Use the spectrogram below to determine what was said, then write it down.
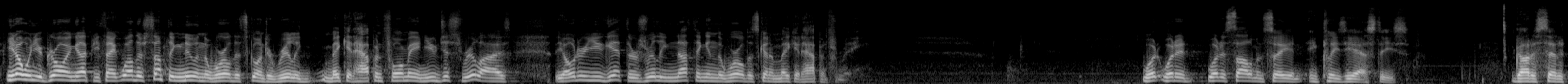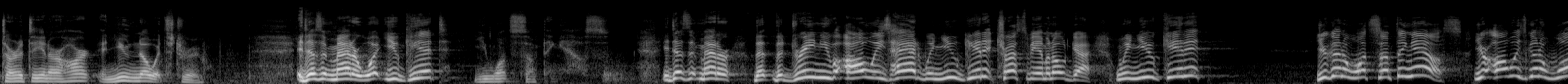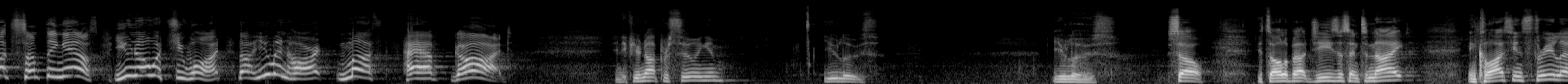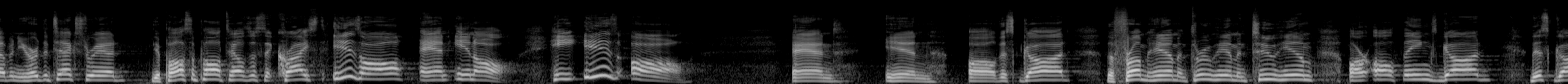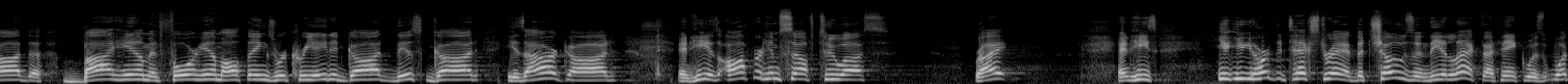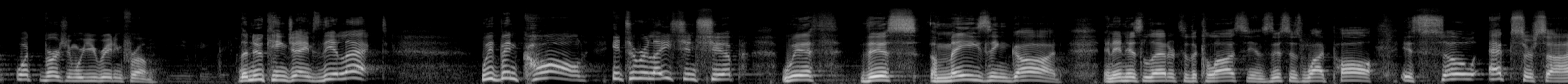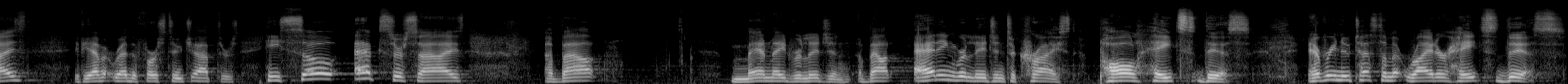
You know, when you're growing up, you think, well, there's something new in the world that's going to really make it happen for me. And you just realize the older you get, there's really nothing in the world that's going to make it happen for me. What, what, did, what did Solomon say in Ecclesiastes? God has set eternity in our heart, and you know it's true. It doesn't matter what you get, you want something. It doesn't matter that the dream you've always had, when you get it, trust me, I'm an old guy. When you get it, you're going to want something else. You're always going to want something else. You know what you want. The human heart must have God. And if you're not pursuing Him, you lose. you lose. So, it's all about Jesus. And tonight, in Colossians 3:11, you heard the text read. The apostle Paul tells us that Christ is all and in all. He is all and in all. This God, the from him and through him and to him are all things God. This God, the by him and for him all things were created God. This God is our God and he has offered himself to us, right? And he's you, you heard the text read, the chosen, the elect, I think was what, what version were you reading from? The New King James. The elect. We've been called into relationship with this amazing God. And in his letter to the Colossians, this is why Paul is so exercised. If you haven't read the first two chapters, he's so exercised about man made religion, about adding religion to Christ. Paul hates this. Every New Testament writer hates this.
